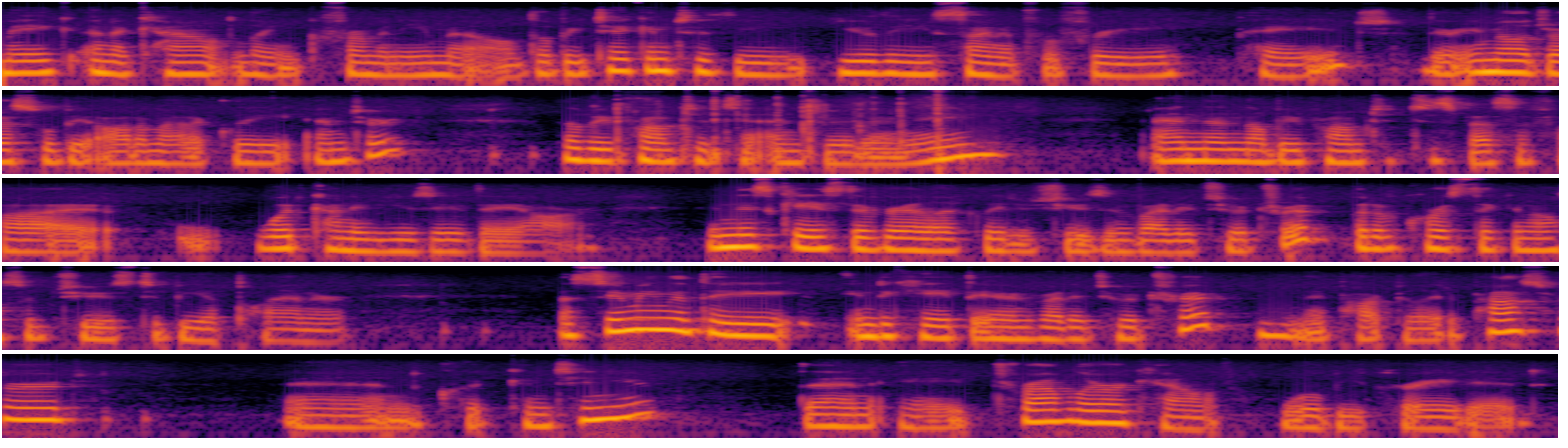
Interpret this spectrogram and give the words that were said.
make an account link from an email, they'll be taken to the Yuli sign up for free page. Their email address will be automatically entered. They'll be prompted to enter their name, and then they'll be prompted to specify what kind of user they are. In this case, they're very likely to choose invited to a trip, but of course they can also choose to be a planner. Assuming that they indicate they are invited to a trip, they populate a password and click continue, then a traveler account will be created.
